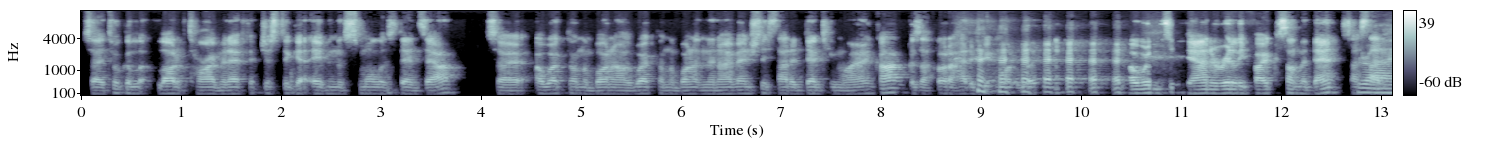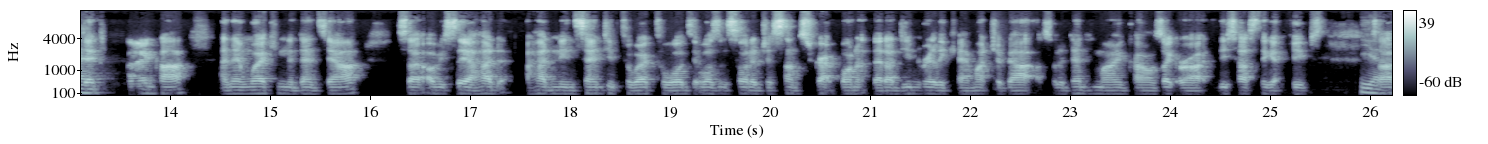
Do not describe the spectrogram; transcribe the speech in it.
So it took a lot of time and effort just to get even the smallest dents out. So I worked on the bonnet, I worked on the bonnet, and then I eventually started denting my own car because I thought I had a bit more to work. I wouldn't sit down and really focus on the dents. I started right. denting my own car and then working the dents out. So obviously I had I had an incentive to work towards. It wasn't sort of just some scrap bonnet that I didn't really care much about. I sort of denting my own car. I was like, all right, this has to get fixed. Yeah. So I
